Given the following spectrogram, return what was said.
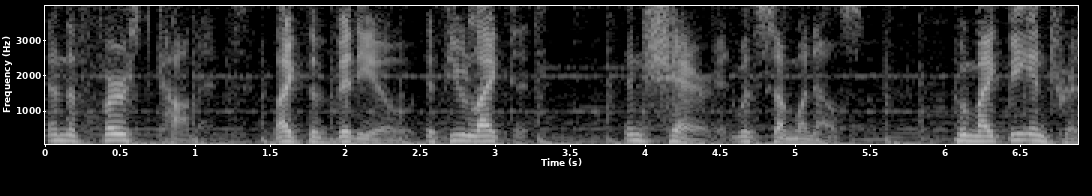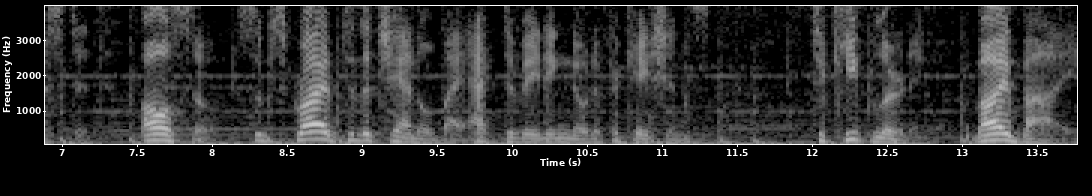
and the first comment. Like the video if you liked it, and share it with someone else who might be interested. Also, subscribe to the channel by activating notifications to keep learning. Bye bye.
